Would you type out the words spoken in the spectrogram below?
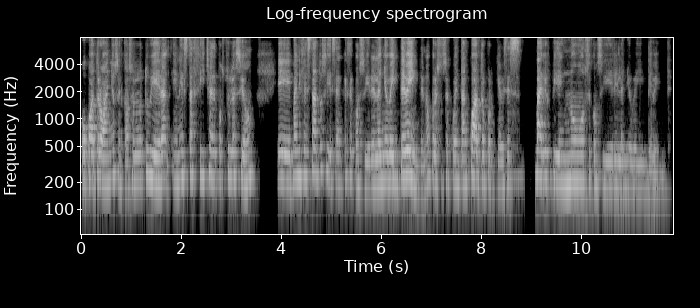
O cuatro años, en caso lo tuvieran, en esta ficha de postulación, eh, manifestando si desean que se considere el año 2020, ¿no? Por eso se cuentan cuatro, porque a veces varios piden no se considere el año 2020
